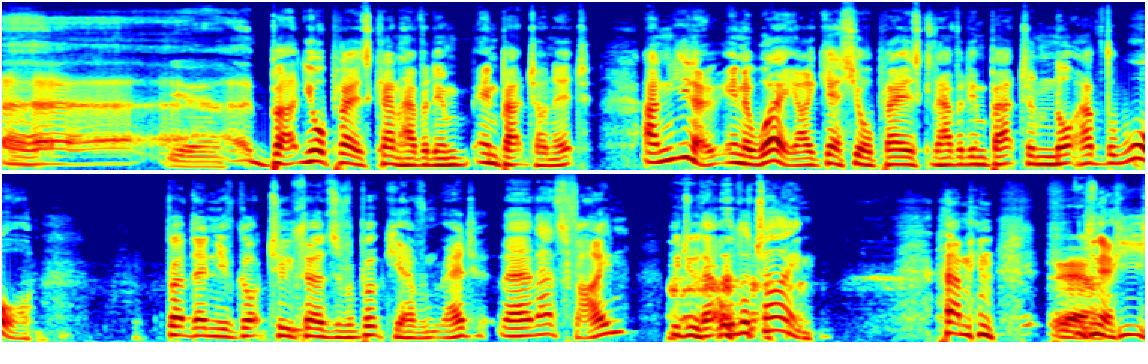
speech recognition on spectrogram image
yeah. But your players can have an Im- impact on it, and you know, in a way, I guess your players can have an impact and not have the war. But then you've got two thirds of a book you haven't read. Uh, that's fine. We do that all the time. I mean, Yeah. you know, you,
